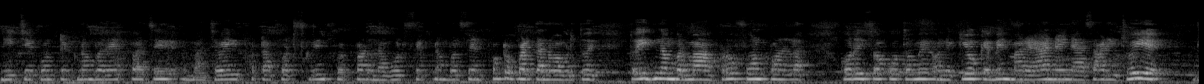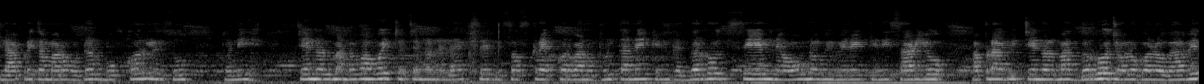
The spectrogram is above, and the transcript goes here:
નીચે કોન્ટેક નંબર આપ્યા છે. એમાં જઈ ફટાફટ સ્ક્રીનશોટ પાડવાના વોટ્સએપ નંબર સેન્ડ ફોટો પાડતા ન આવડતો હોય તો એ જ નંબરમાં આપણો ફોન પણ કરી શકો તમે અને કહો કે બેન મારે આ નહીં આ સાડી જોઈએ એટલે આપણે તમારો ઓર્ડર બુક કરી લઈશું. તો ની ચેનલમાં નવા હોય તો ચેનલને લાઇક શેર ને સબસ્ક્રાઈબ કરવાનું ભૂલતા નહીં, કેમ કે દરરોજ સેલ ને અવનવી વેરાયટીની સાડીઓ આપણા બી ચેનલમાં દરરોજ અલગ અલગ આવે.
